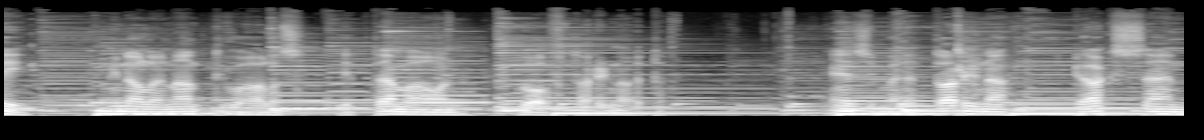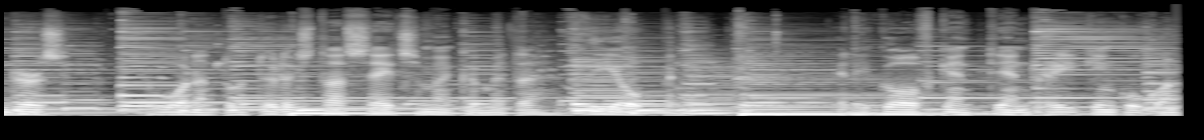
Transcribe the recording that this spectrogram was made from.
Hei, minä olen Antti Vaalas ja tämä on Golf-tarinoita. Ensimmäinen tarina Doug Sanders vuoden 1970 The Open, eli golfkenttien Riikin kukon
